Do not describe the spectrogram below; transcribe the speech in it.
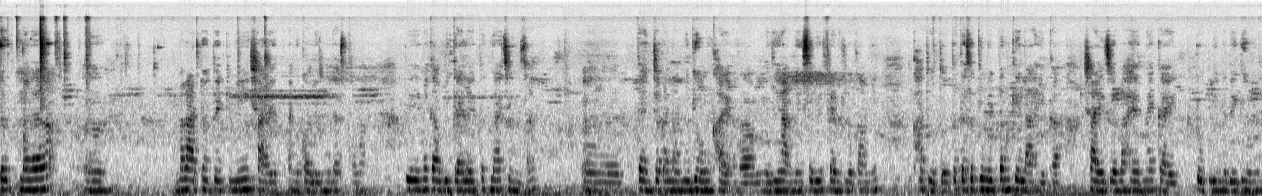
तर मला मला आठवतं आहे की मी शाळेत आणि कॉलेजमध्ये असताना ते नाही का विकायला येतात ना चिंचा त्यांच्याकडनं आम्ही घेऊन खाय म्हणजे आम्ही सगळे फ्रेंड्स लोक आम्ही खात होतो. तर तसं तुम्ही पण केलं आहे का? शाळेच्या बाहेर नाही का एक टोपलीमध्ये घेऊन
